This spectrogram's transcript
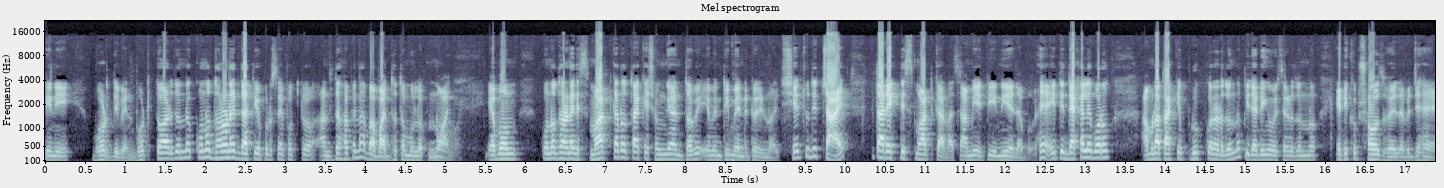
তিনি ভোট দিবেন। ভোট দেওয়ার জন্য কোনো ধরনের জাতীয় পরিচয়পত্র আনতে হবে না বা বাধ্যতামূলক নয়। এবং কোনো ধরনের স্মার্ট কার্ডও তাকে সঙ্গে আনতে হবে এমনটি ম্যান্ডেটরি নয়। সে যদি চায় তার একটি স্মার্ট কার্ড আছে আমি এটি নিয়ে যাব। হ্যাঁ এটি দেখালে বরং আমরা তাকে প্রুভ করার জন্য প্রিজাইডিং অফিসারের জন্য এটি খুব সহজ হয়ে যাবে যে হ্যাঁ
